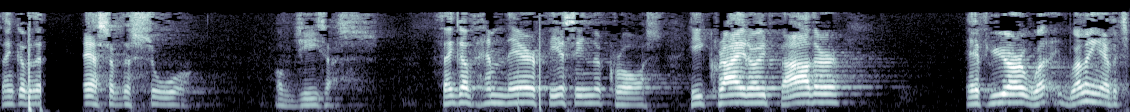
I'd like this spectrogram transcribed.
Think of the stress of the soul of Jesus. Think of him there facing the cross. He cried out, Father, if you are willing, if it's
